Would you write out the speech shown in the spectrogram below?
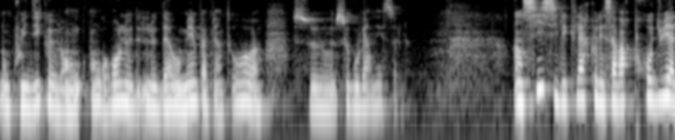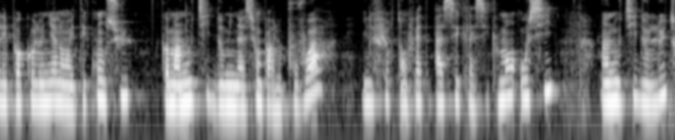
Donc il dit que en, gros le, Dahomey va bientôt euh, se gouverner seul. Ainsi, s'il est clair que les savoirs produits à l'époque coloniale ont été conçus comme un outil de domination par le pouvoir, ils furent en fait assez classiquement aussi un outil de lutte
